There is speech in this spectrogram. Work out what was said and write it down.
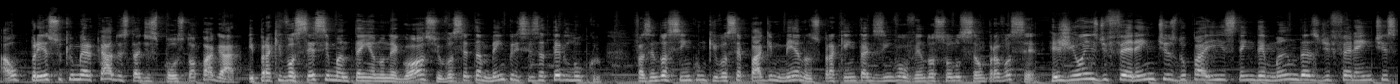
ao preço que o mercado está disposto a pagar. E para que você se mantenha no negócio, você também precisa ter lucro, fazendo assim com que você pague menos para quem está desenvolvendo a solução para você. Regiões diferentes do país têm demandas diferentes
